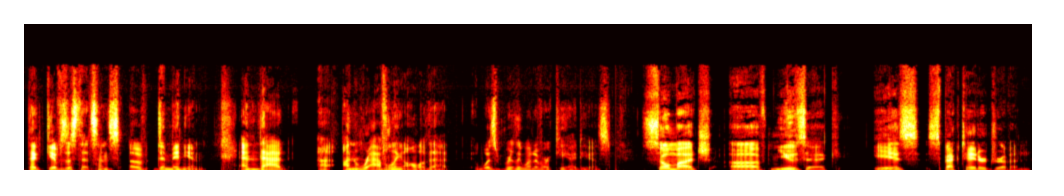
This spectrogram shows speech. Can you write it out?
that gives us that sense of dominion. And that uh, unraveling all of that was really one of our key ideas. So much of music is spectator driven,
